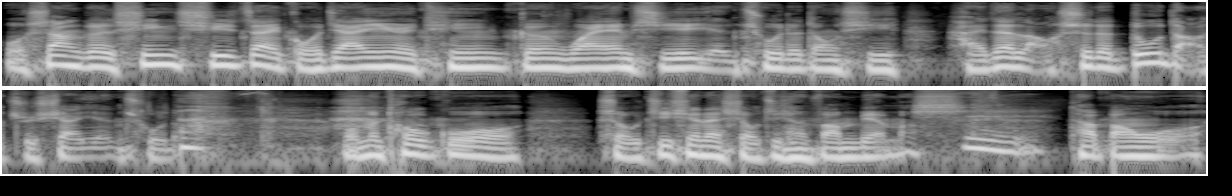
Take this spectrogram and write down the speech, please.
我上个星期在国家音乐厅跟 YMCA 演出的东西，还在老师的督导之下演出的。我们透过手机，现在手机很方便嘛，是他帮我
